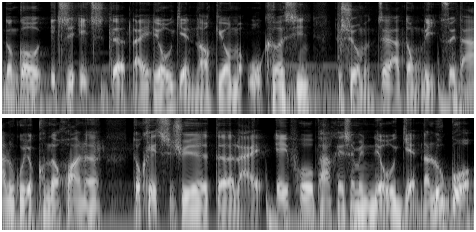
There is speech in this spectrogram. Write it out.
能够一直一直的来留言，然后给我们五颗星，就是我们最大动力。所以大家如果有空的话呢，都可以持续的来 Apple Park 上面留言。那如果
